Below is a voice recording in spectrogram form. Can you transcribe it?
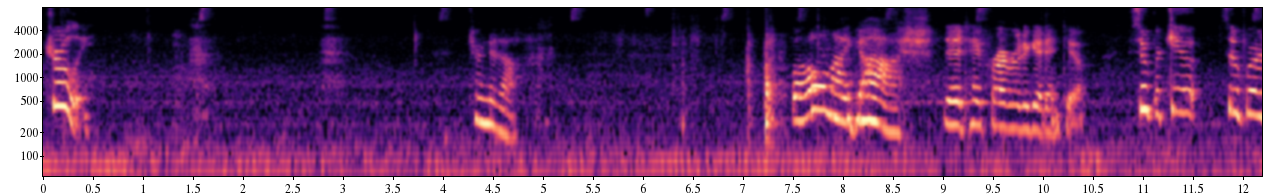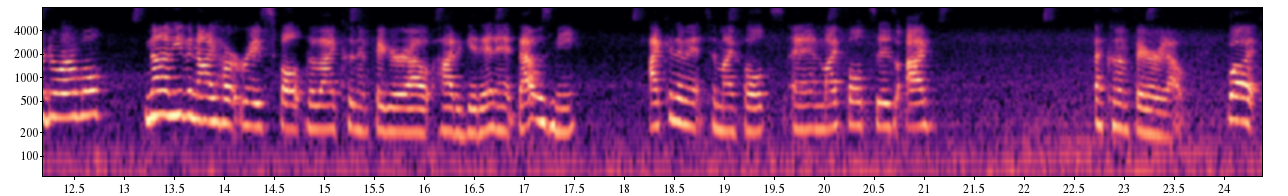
Truly. Turn it off. But oh my gosh, did it take forever to get into. Super cute, super adorable. Not even iHeartRave's fault that I couldn't figure out how to get in it. That was me. I can admit to my faults, and my faults is I I couldn't figure it out. But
